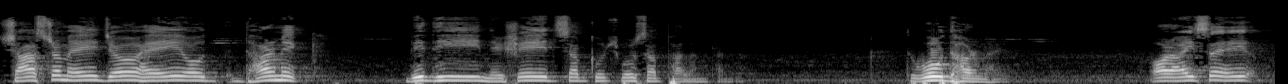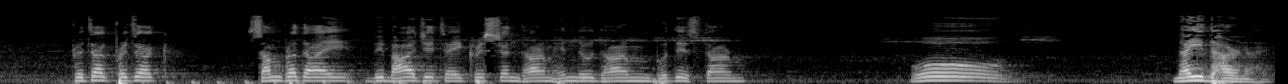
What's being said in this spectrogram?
शास्त्र में जो है वो धार्मिक विधि, निषेध, सब कुछ, वो सब पालन करना। तो वो धर्म है। और ऐसे पृथक पृथक संप्रदाय विभाजित है, क्रिश्चियन धर्म, हिंदू धर्म, बुद्धिस्ट धर्म, वो नई धारणा है।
